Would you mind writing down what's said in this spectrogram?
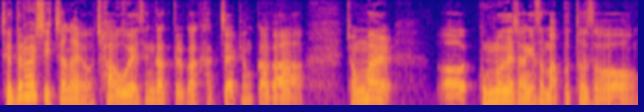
제대로 할 수 있잖아요. 좌우의 그렇죠. 생각들과 각자의 평가가 정말 어 공론의 장에서 맞붙어서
